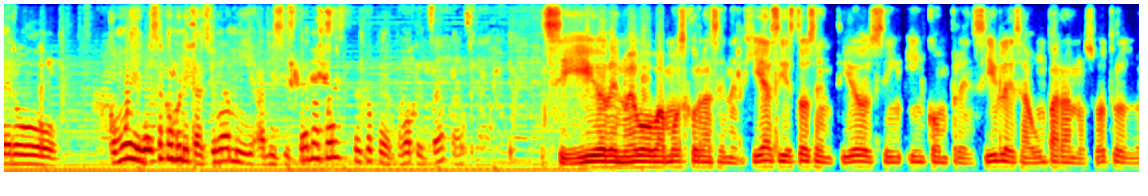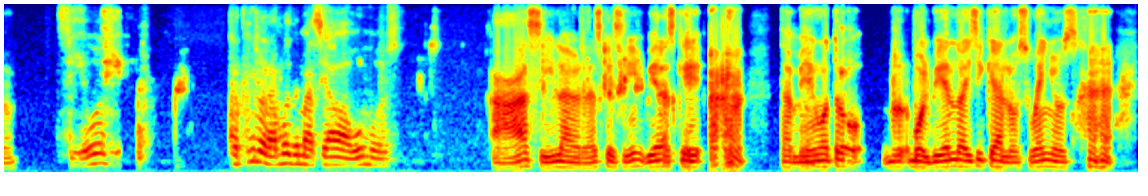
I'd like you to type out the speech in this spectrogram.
Pero ¿Cómo llegó esa comunicación a mi, a mi sistema? Pues es lo que me pongo a pensar. Sí, de nuevo vamos con las energías y estos sentidos incomprensibles aún para nosotros, ¿no? Sí, vos. Creo que ignoramos demasiado aún, vos. Ah, sí, la verdad es que sí. Vieras que también otro, volviendo ahí sí que a los sueños,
